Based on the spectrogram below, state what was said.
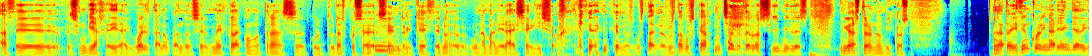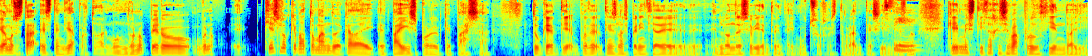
hace, es un viaje de ida y vuelta, ¿no? Cuando se mezcla con otras eh, culturas, pues eh, se enriquece, ¿no? De alguna manera ese guiso que, que nos gusta, nos gusta buscar muchas veces los símiles gastronómicos. La tradición culinaria india, digamos, está extendida por todo el mundo, ¿no? Pero, bueno, ¿qué es lo que va tomando de cada eh, país por el que pasa? Tú que tienes la experiencia de, de- En Londres, evidentemente, hay muchos restaurantes indios, Sí. ¿no? ¿Qué mestizaje se va produciendo allí?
